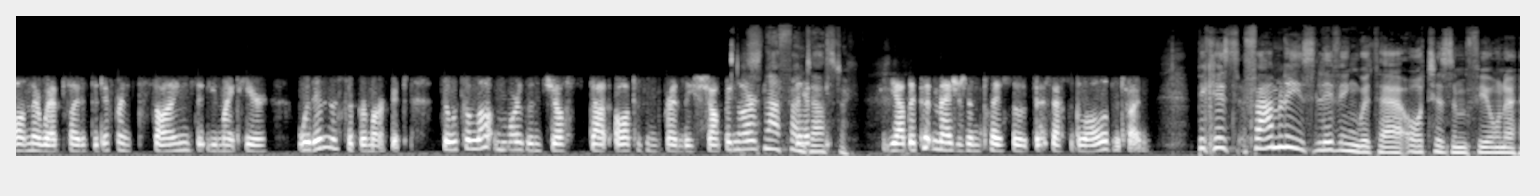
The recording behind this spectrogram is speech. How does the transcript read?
on their website of the different signs that you might hear within the supermarket. So it's a lot more than just that autism friendly shopping hour. Isn't that have- fantastic? yeah, they put measures in place so it's accessible all of the time. Because families living with uh, autism, Fiona,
